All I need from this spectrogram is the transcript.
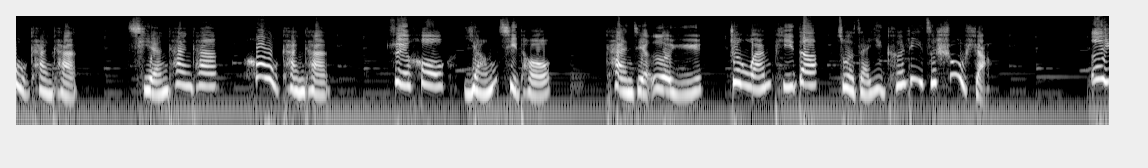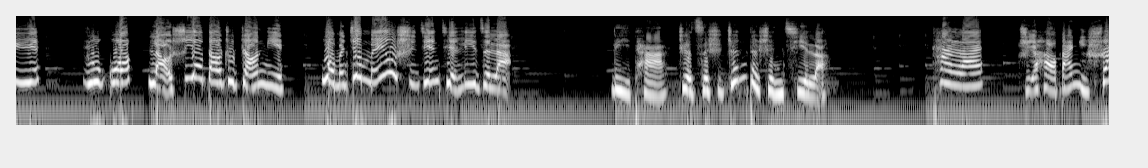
右看看，前看看，后看看，最后仰起头，看见鳄鱼正顽皮的坐在一棵栗子树上。鳄鱼，如果老是要到处找你。我们就没有时间捡栗子啦！丽塔这次是真的生气了，看来只好把你拴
